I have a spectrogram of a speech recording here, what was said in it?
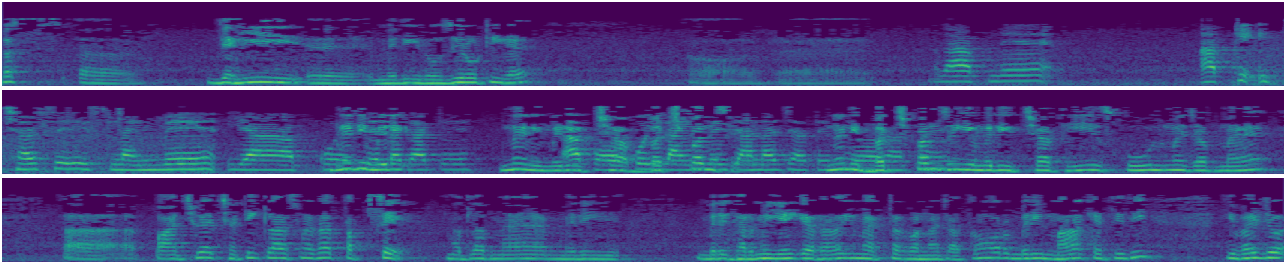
बस यही मेरी रोजी रोटी है। और मतलब आपने आपकी इच्छा से इस लाइन में या आपको नहीं, नहीं, मेरी- लगा के नहीं नहीं मेरी इच्छा बचपन से। जाना चाहते नहीं नहीं बचपन से ये मेरी इच्छा थी। स्कूल में जब मैं पांचवी या छठी क्लास में था तब से मतलब मैं मेरी मेरे घर में यही कहता था कि मैं एक्टर बनना चाहता हूँ। और मेरी माँ कहती थी कि भाई जो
